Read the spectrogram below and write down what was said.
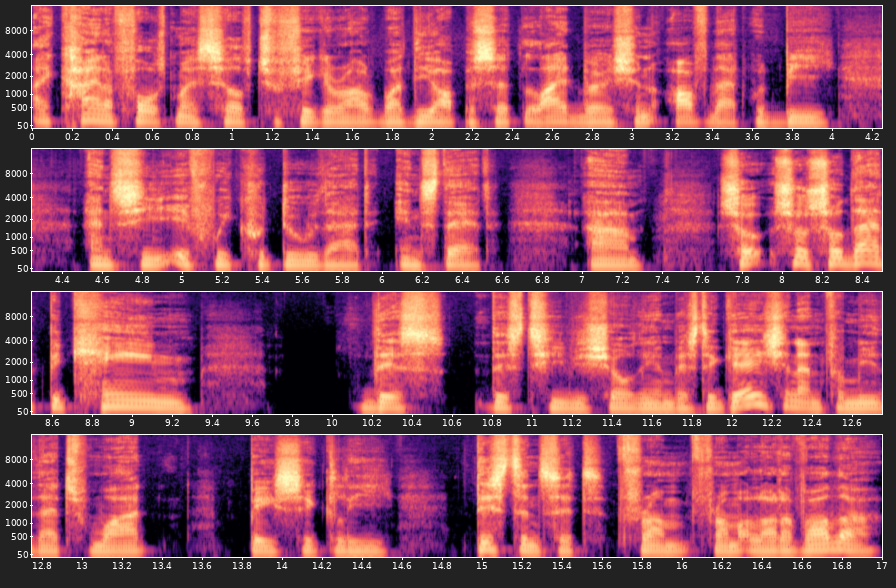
I kind of forced myself to figure out what the opposite light version of that would be and see if we could do that instead. Um, so, so, so that became this this TV show, The Investigation, and for me, that's what basically distance it from from a lot of other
